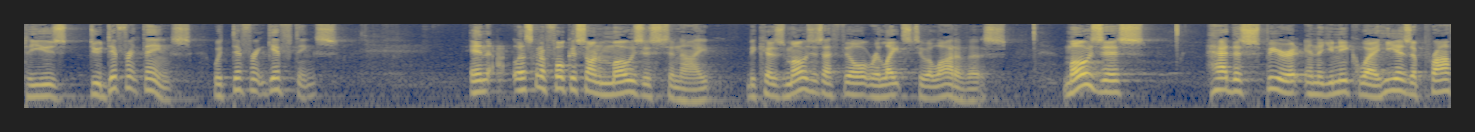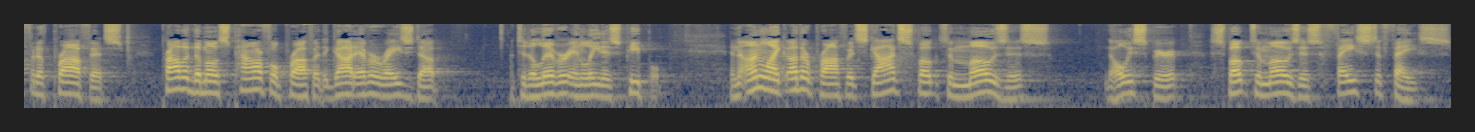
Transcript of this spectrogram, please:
to use, do different things with different giftings. And let's going to focus on Moses tonight because Moses, I feel, relates to a lot of us. Moses had the Spirit in a unique way. He is a prophet of prophets, probably the most powerful prophet that God ever raised up to deliver and lead his people. And unlike other prophets, God spoke to Moses, the Holy Spirit, spoke to Moses face to face.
